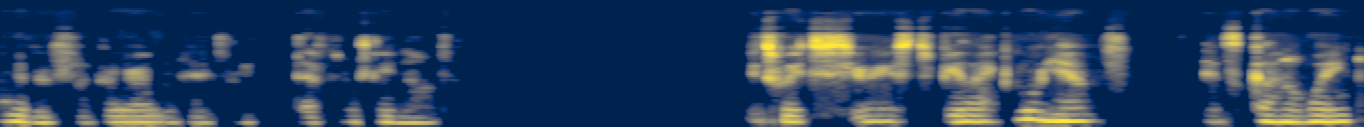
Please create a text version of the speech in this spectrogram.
I would fuck around with it. Like, definitely not. It's way too serious to be like, oh yeah, it's gonna wait.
